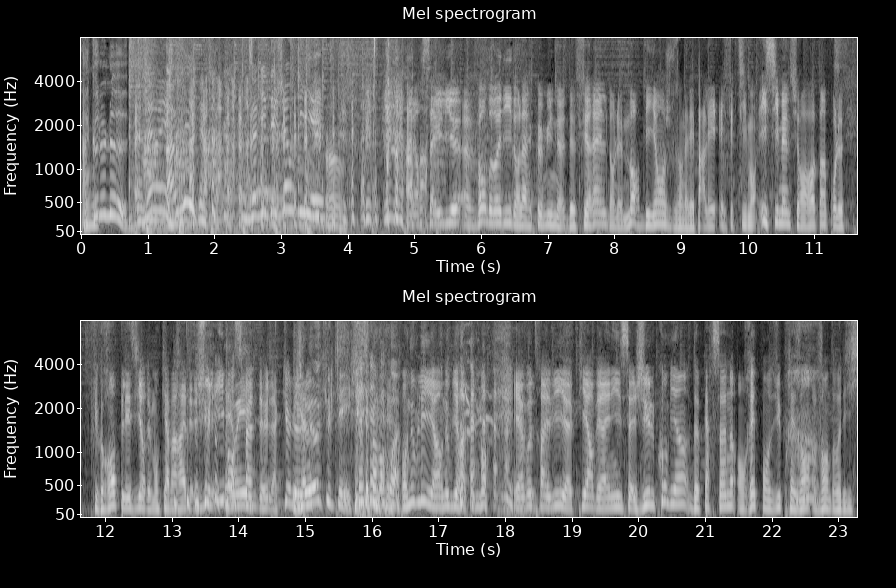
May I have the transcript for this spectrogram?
Ah, que le le Ah bah oui. Vous aviez déjà oublié. Alors ça a eu lieu euh, vendredi dans la commune de Ferrel, dans le Morbihan. Je vous en avais parlé effectivement ici même sur Europe 1 pour le plus grand plaisir de mon camarade Jules, immense oui. fan de la queue le J'avais occulté, je ne sais pas pourquoi. On oublie, hein, on oublie rapidement. Et à votre avis, euh, Pierre Bérénice, Jules, combien de personnes ont répondu présent vendredi?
